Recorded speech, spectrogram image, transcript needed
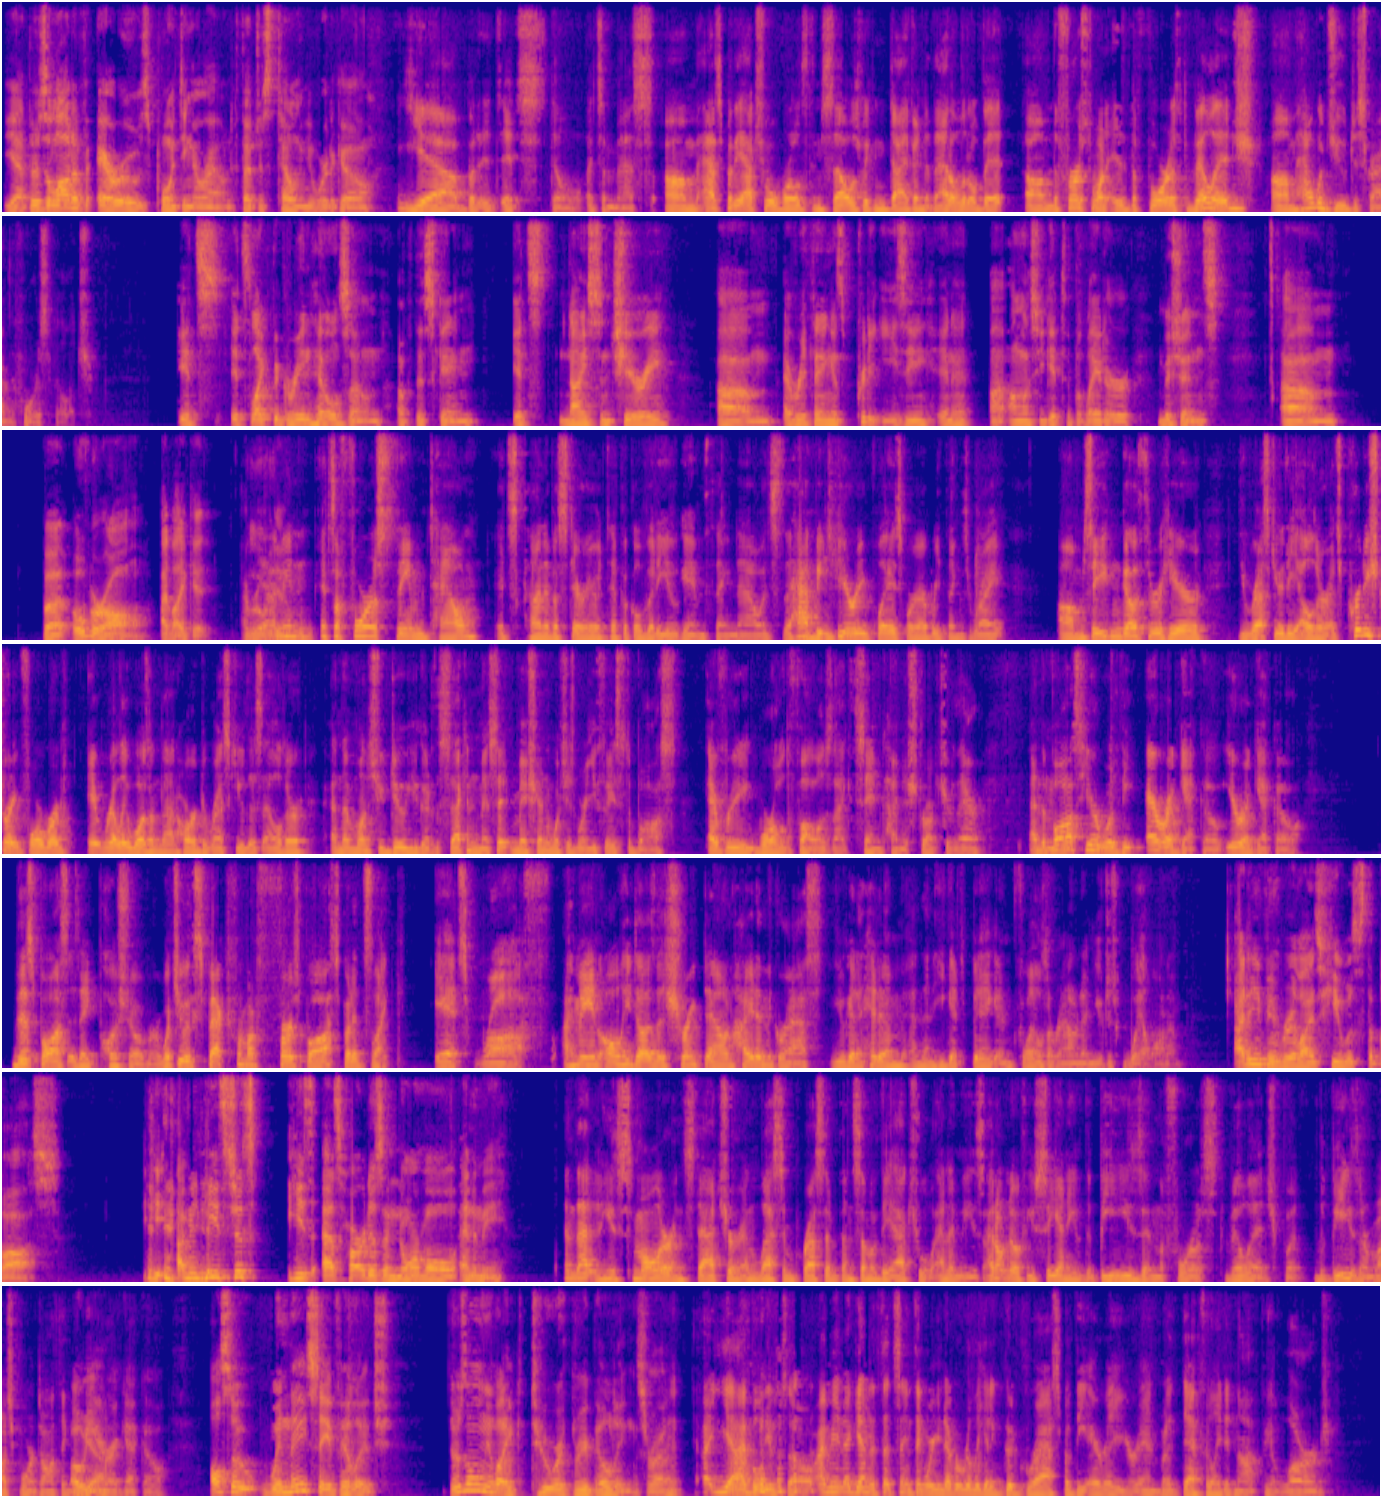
Yeah, there's a lot of arrows pointing around that just telling you where to go. Yeah, but it, it's still it's a mess. Um, as for the actual worlds themselves, we can dive into that a little bit. Um, the first one is the Forest Village. Um, how would you describe the Forest Village? It's it's like the Green Hill Zone of this game. It's nice and cheery. Um, everything is pretty easy in it, uh, unless you get to the later missions. Um, but overall, I like it. I really yeah, I mean, it's a forest themed town. It's kind of a stereotypical video game thing now. It's the happy, Mm-hmm. cheery place where everything's right. Um, so you can go through here, you rescue the elder. It's pretty straightforward. It really wasn't that hard to rescue this elder. And then once you do, you go to the second miss- mission, which is where you face the boss. Every world follows that same kind of structure there. And the Mm-hmm. boss here was the Iragecko, Iragecko. This boss is a pushover. What you expect from a first boss, but it's like it's rough. I mean, all he does is shrink down, hide in the grass. You get to hit him, and then he gets big and flails around, and you just wail on him. I didn't even realize he was the boss. He, I mean, he's just he's as hard as a normal enemy. And that he's smaller in stature and less impressive than some of the actual enemies. I don't know if you see any of the bees in the forest village, but the bees are much more daunting oh, than Oh, the yeah. Iragecko. Also, when they say village, there's only like two or three buildings, right? Uh, yeah, I believe so. I mean, again, it's that same thing where you never really get a good grasp of the area you're in, but it definitely did not feel large.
